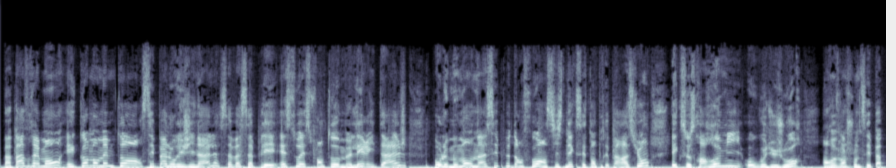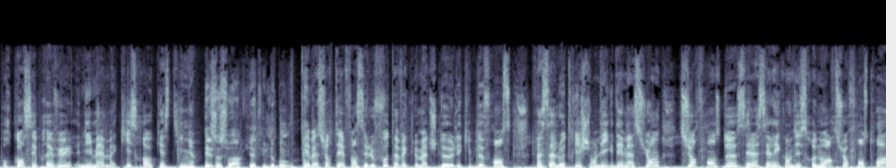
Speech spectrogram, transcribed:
Bah pas vraiment. Et comme en même temps, c'est pas l'original, ça va s'appeler SOS Fantôme l'héritage. Pour le moment, on a assez peu d'infos, hein, si ce n'est que c'est en préparation et que ce sera remis au goût du jour. En revanche, on ne sait pas pour quand c'est prévu, ni même qui sera au casting. Et ce soir, qu'y a-t-il de beau? Et bien sur TF1, c'est le foot avec le match de l'équipe de France face à l'Autriche en Ligue des Nations. Sur France 2, c'est la série Candice Renoir. Sur France 3,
